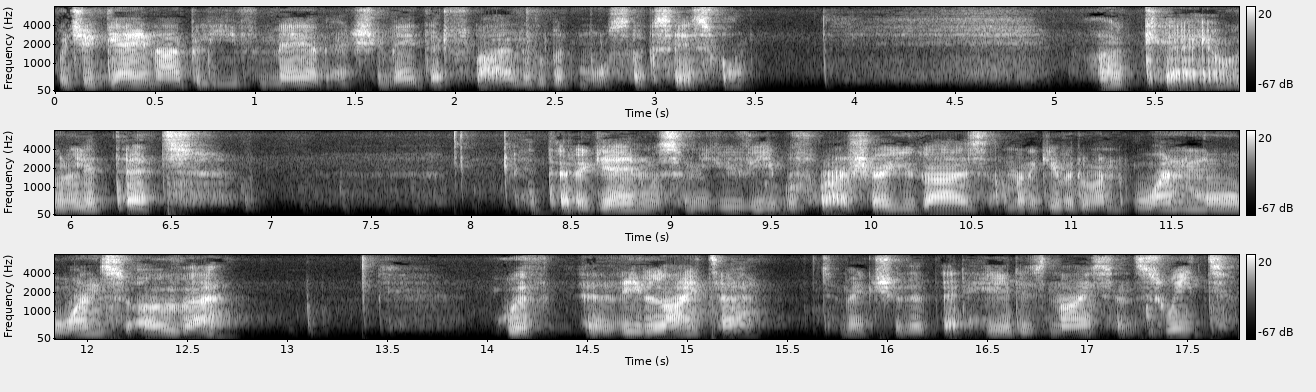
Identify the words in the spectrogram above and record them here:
which again I believe may have actually made that fly a little bit more successful. Okay, we're going to let that hit that again with some UV before I show you guys. I'm going to give it one, one more once over with the lighter to make sure that that head is nice and sweet.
